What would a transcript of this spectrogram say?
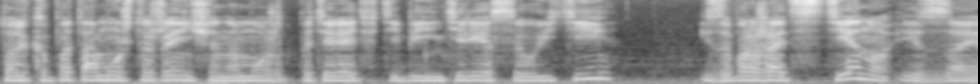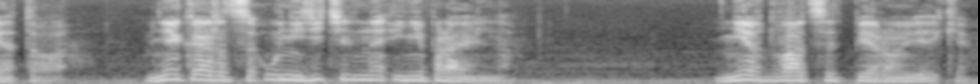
только потому, что женщина может потерять в тебе интерес и уйти, изображать стену из-за этого, мне кажется унизительно и неправильно. Не в 21 веке.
